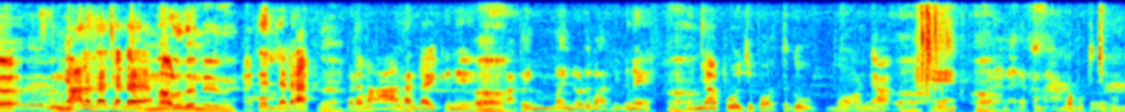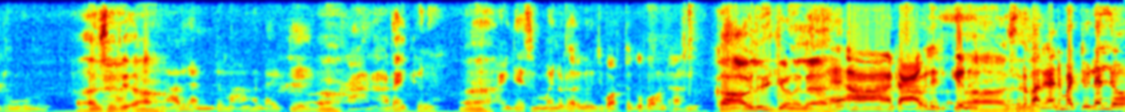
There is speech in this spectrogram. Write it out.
ഞാനെന്താ വെച്ചാണ്ടേ ഇന്നാൾ തന്നെ അതല്ലടാ ഇവിടെ മാങ്ങ ഉണ്ടായിക്കണേ. അപ്പൊ ഇമ്മ എന്നോട് പറഞ്ഞിക്കണേ. കുഞ്ഞാപ്പ് വെച്ച് പുറത്തേക്ക് പോണ്ട. ഏഹ് മാങ്ങ പൊട്ടിച്ച് കൊണ്ടുപോകുന്നു. ശരി. നാളെ രണ്ട് മാങ്ങ ഉണ്ടായിട്ടേ. കാണാതെ അയക്കണ് അതിന്റെ ശേഷം ഉമ്മ എന്നോട് ഇറങ്ങി പുറത്തേക്ക് പോണ്ടാന്ന്. കാവിലിരിക്കണല്ലേ ആ കാവിലിരിക്കണ്. പറയാനും പറ്റൂലല്ലോ.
